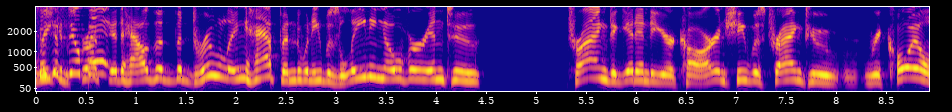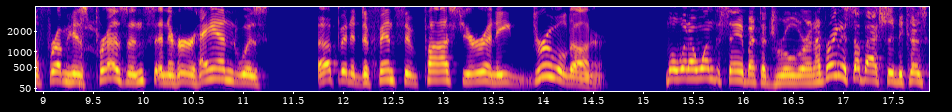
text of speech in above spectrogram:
'Cause you reconstructed how the the drooling happened when he was leaning over into trying to get into your car and she was trying to recoil from his presence and her hand was up in a defensive posture and he drooled on her. Well, what I wanted to say about the drooler, and I bring this up actually because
